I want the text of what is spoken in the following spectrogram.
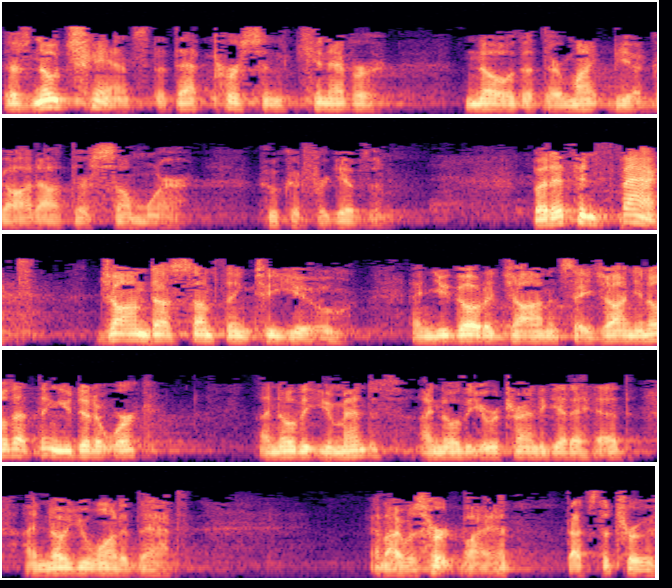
there's no chance that that person can ever know that there might be a God out there somewhere who could forgive them. But if in fact John does something to you and you go to John and say, John, you know that thing you did at work? I know that you meant it. I know that you were trying to get ahead. I know you wanted that. And I was hurt by it. That's the truth.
